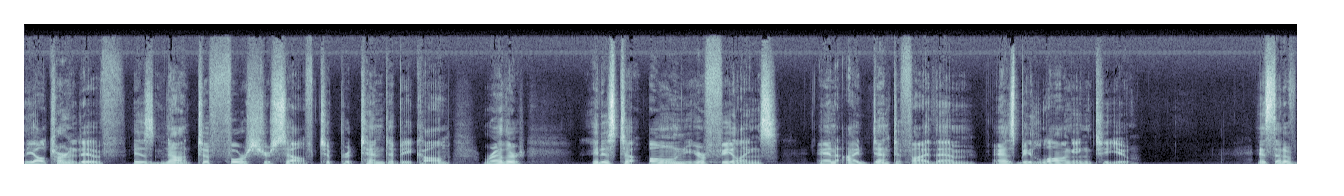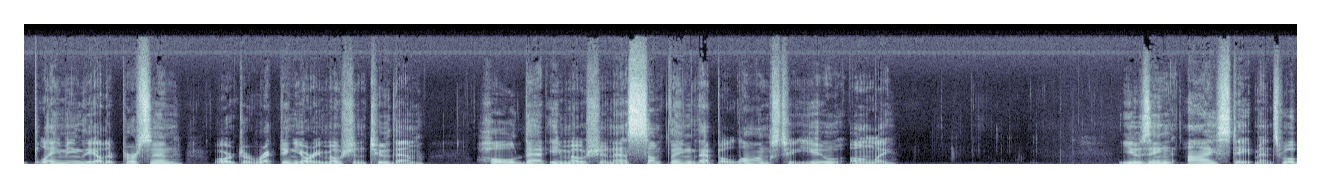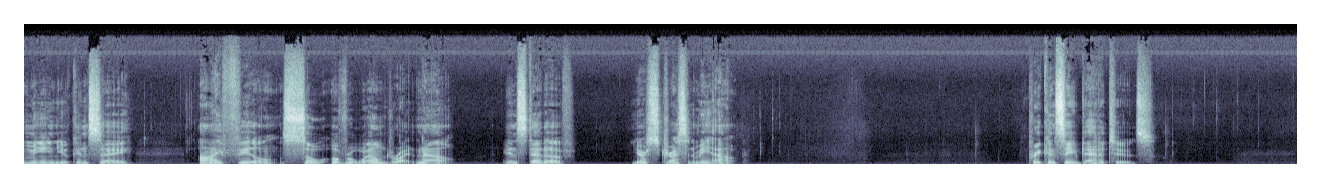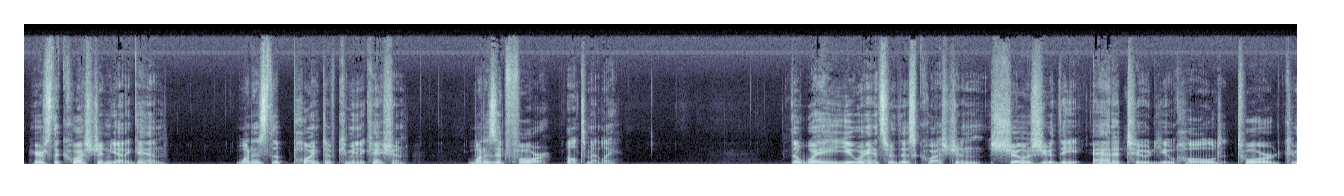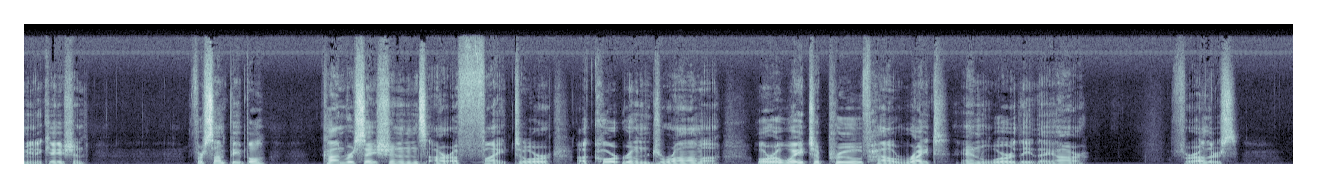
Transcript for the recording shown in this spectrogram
The alternative is not to force yourself to pretend to be calm, rather, it is to own your feelings and identify them as belonging to you. Instead of blaming the other person or directing your emotion to them, hold that emotion as something that belongs to you only. Using I statements will mean you can say, I feel so overwhelmed right now, instead of, You're stressing me out. Preconceived attitudes. Here's the question yet again What is the point of communication? What is it for, ultimately? The way you answer this question shows you the attitude you hold toward communication. For some people, conversations are a fight or a courtroom drama or a way to prove how right and worthy they are. For others,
